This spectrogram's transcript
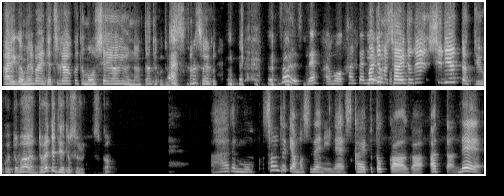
愛が芽生えて違うことも教え合うようになったってことですか？そういうこと。そうですね。あもう簡単に。まあでもサイトで知り合ったっていうことは、どうやってデートするんですか？ああ、でも、その時はもうすでにね、スカイプとかがあったんで、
